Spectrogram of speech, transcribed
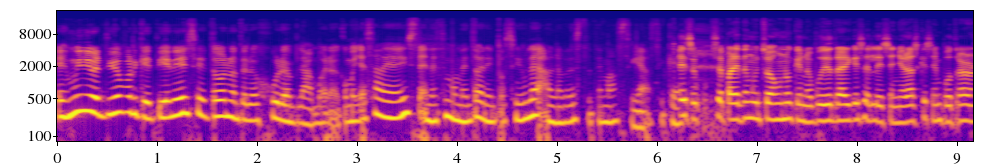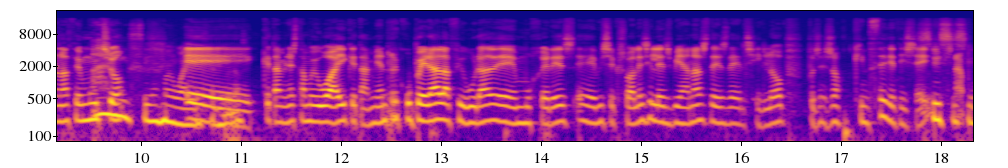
es muy divertido porque tiene ese tono, te lo juro, en plan, bueno, como ya sabéis, en este momento era imposible hablar de este tema así, así que... Eso se parece mucho a uno que no he podido traer, que es el de señoras que se empotraron hace mucho. Ay, sí, es muy guay eh, que también está muy guay, que también recupera la figura de mujeres eh, bisexuales y lesbianas desde el siglo, pues eso, 15, 16. Sí, sí, sí.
